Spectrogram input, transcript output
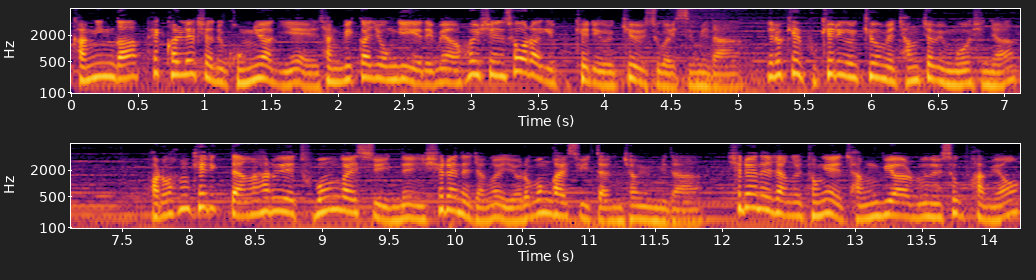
강림과 펫 컬렉션을 공유하기에 장비까지 옮기게 되면 훨씬 수월하게 부캐릭을 키울 수가 있습니다. 이렇게 부캐릭을 키우면 장점이 무엇이냐? 바로 한 캐릭당 하루에 두 번 갈 수 있는 실현회장을 여러 번 갈 수 있다는 점입니다. 실현회장을 통해 장비와 룬을 수급하며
